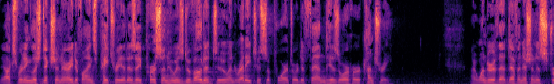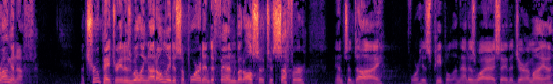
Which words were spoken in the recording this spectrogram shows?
The Oxford English Dictionary defines patriot as a person who is devoted to and ready to support or defend his or her country. I wonder if that definition is strong enough. A true patriot is willing not only to support and defend, but also to suffer and to die for his people. And that is why I say that Jeremiah,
